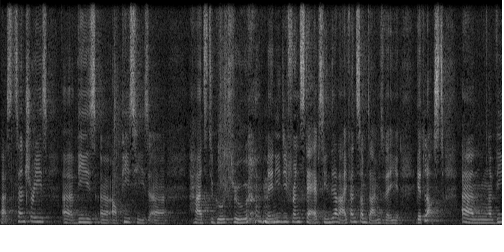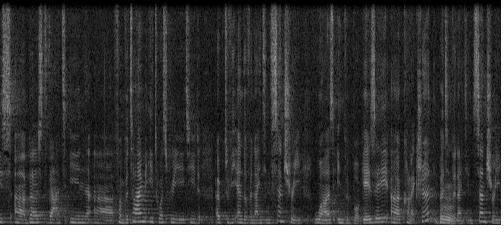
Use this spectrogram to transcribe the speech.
past centuries. these are pieces had to go through many different steps in their life and sometimes they get lost. Um, this uh, bust that in, uh, from the time it was created up to the end of the 19th century was in the Borghese uh, collection, but mm. in the 19th century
